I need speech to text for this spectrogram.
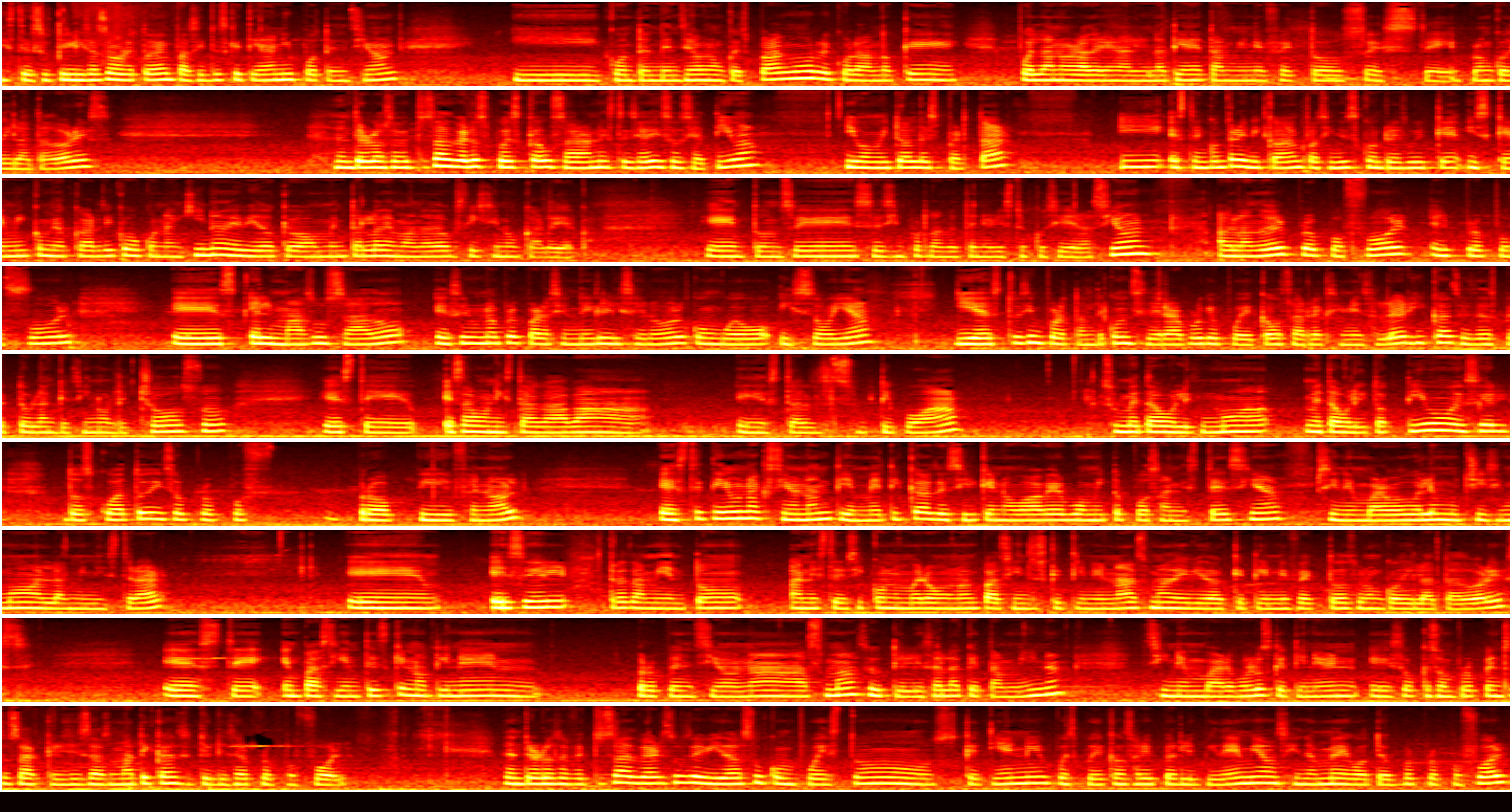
Este, se utiliza sobre todo en pacientes que tienen hipotensión y con tendencia a broncoespasmo, recordando que pues la noradrenalina tiene también efectos este, broncodilatadores. Entre los efectos adversos puede causar anestesia disociativa y vómito al despertar y está contraindicado en pacientes con riesgo isquémico miocárdico o con angina debido a que va a aumentar la demanda de oxígeno cardíaco. Entonces es importante tener esto en consideración. Hablando del propofol, el propofol es el más usado, es en una preparación de glicerol con huevo y soya. Y esto es importante considerar porque puede causar reacciones alérgicas, es de aspecto blanquecino lechoso, este, es agonista GABA este, al subtipo A. Su metabolismo, metabolito activo es el 2,4-disopropilfenol. Este tiene una acción antiemética, es decir, que no va a haber vómito posanestesia, sin embargo duele muchísimo al administrar. Eh, es el tratamiento anestésico número uno en pacientes que tienen asma debido a que tiene efectos broncodilatadores. Este, en pacientes que no tienen propensión a asma se utiliza la ketamina. Sin embargo, los que tienen eso, que son propensos a crisis asmáticas, se utiliza el propofol. Entre los efectos adversos debido a sus compuestos que tiene, pues puede causar hiperlipidemia o síndrome de goteo por propofol,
